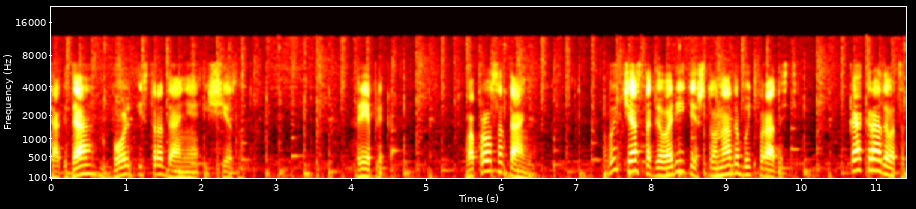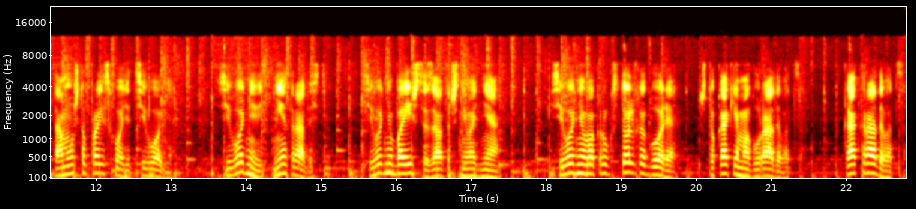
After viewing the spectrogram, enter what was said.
Тогда боль и страдания исчезнут. Реплика. Вопрос от Ани. Вы часто говорите, что надо быть в радости. Как радоваться тому, что происходит сегодня? Сегодня ведь нет радости. Сегодня боишься завтрашнего дня. Сегодня вокруг столько горя, что как я могу радоваться? Как радоваться?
